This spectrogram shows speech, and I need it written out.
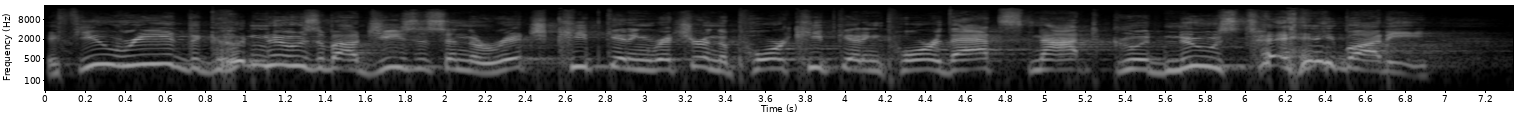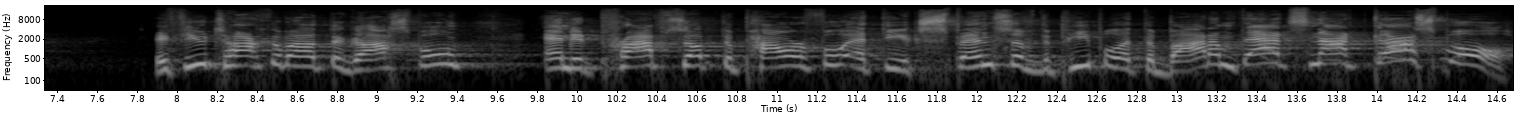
If you read the good news about Jesus and the rich keep getting richer and the poor keep getting poorer, that's not good news to anybody. If you talk about the gospel and it props up the powerful at the expense of the people at the bottom, that's not gospel.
